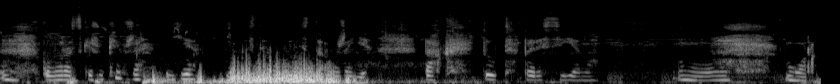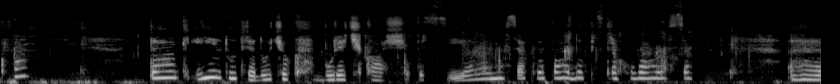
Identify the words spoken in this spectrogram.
е, колорадські жуки вже є, вже не а вже є. Так, тут пересіяна морква. Так, і тут рядочок бурячка ще посіяла на всяк випадок, підстрахувалася. Е,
